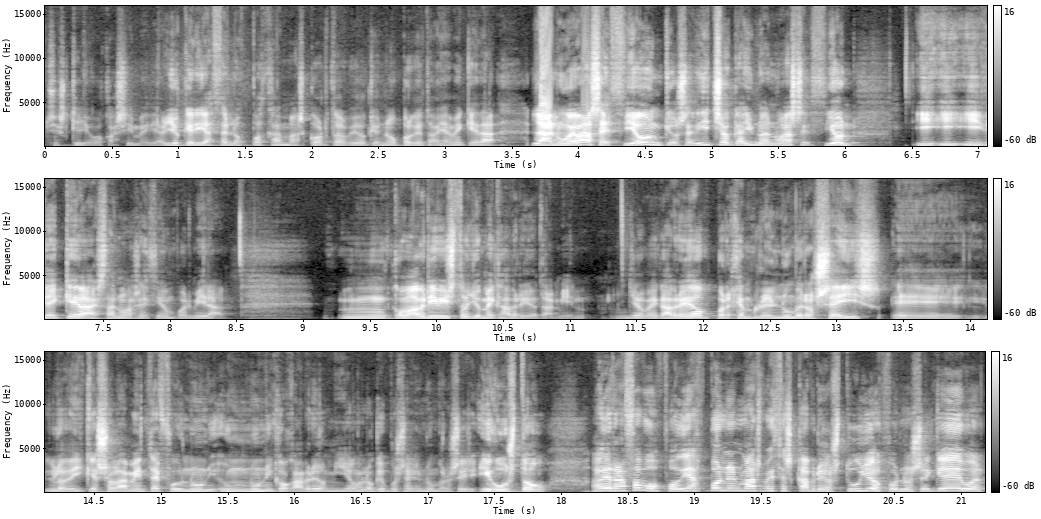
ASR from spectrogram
si es que llevo casi media. Yo quería hacer los podcasts más cortos, veo que no, porque todavía me queda la nueva sección, que os he dicho que hay una nueva sección. ¿Y, de qué va esta nueva sección? Pues mira, mm, como habréis visto, yo me cabreo también. Yo me cabreo, por ejemplo, el número 6 eh, lo dediqué solamente, fue un, único cabreo mío, lo que puse en el número 6, y gustó. Ay, Rafa, vos podías poner más veces cabreos tuyos, pues no sé qué. Bueno,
